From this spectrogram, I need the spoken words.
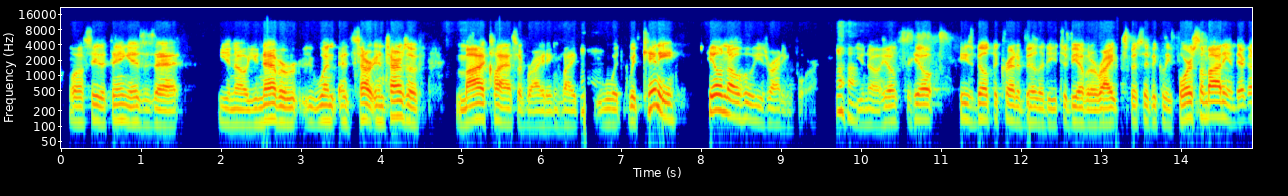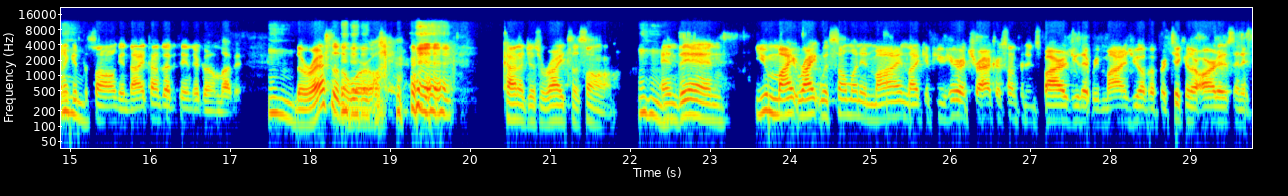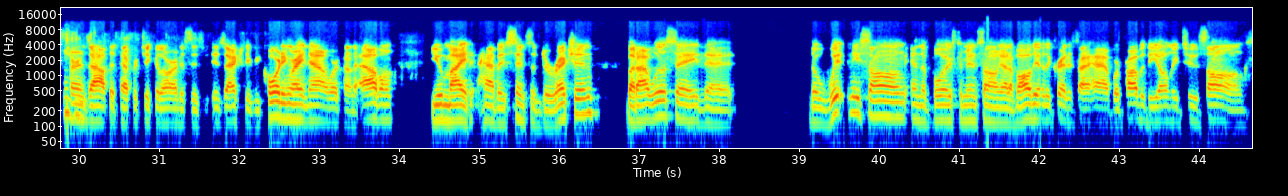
Well, see, the thing is, is that you know, you never when it's in terms of my class of writing, like mm-hmm. with with Kenny, he'll know who he's writing for. Uh-huh. You know, he'll he'll he's built the credibility to be able to write specifically for somebody, and they're going to mm-hmm. get the song, and nine times out of ten, they're going to love it. Mm-hmm. The rest of the world kind of just writes a song. Mm-hmm. And then you might write with someone in mind. Like if you hear a track or something inspires you that reminds you of a particular artist, and it mm-hmm. turns out that that particular artist is, is actually recording right now, working on an album, you might have a sense of direction. But I will say that the Whitney song and the Boyz II Men song, out of all the other credits I have, were probably the only two songs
